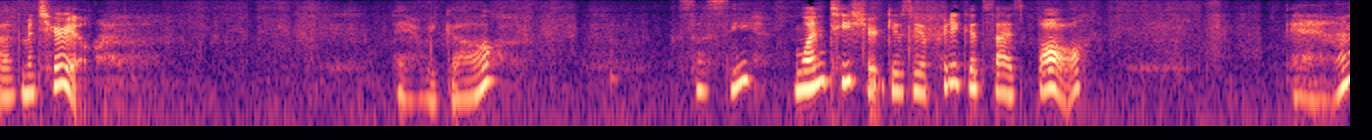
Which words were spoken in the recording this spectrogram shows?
of material. There we go. So see, one t-shirt gives you a pretty good sized ball. And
